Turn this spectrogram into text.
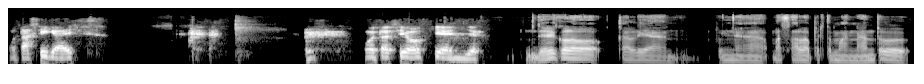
Mutasi guys. Mutasi hoki anjir. Jadi kalau kalian punya masalah pertemanan tuh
